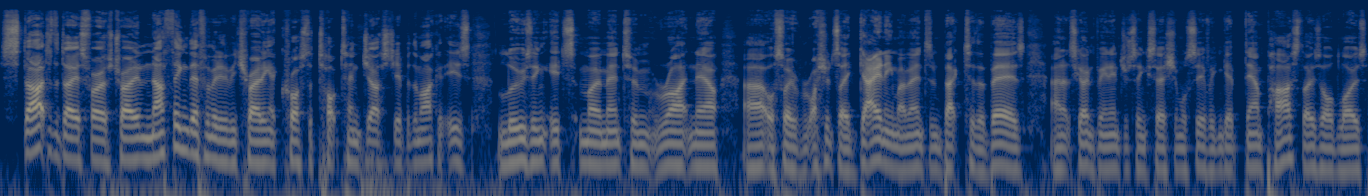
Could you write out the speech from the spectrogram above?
start to the day as far as trading. Nothing there for me to be trading across the top 10 just yet, but the market is losing its momentum right now. Uh, also, I should say, gaining momentum back to the bears, and it's going to be an interesting session. We'll see if we can get down past those old lows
